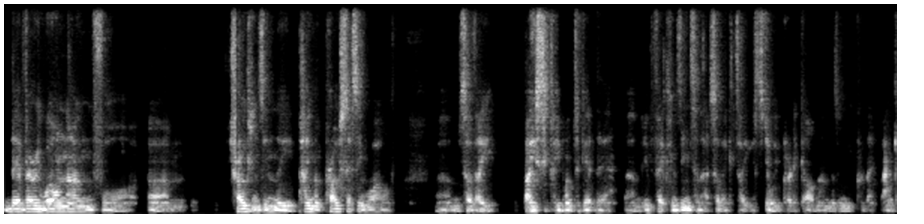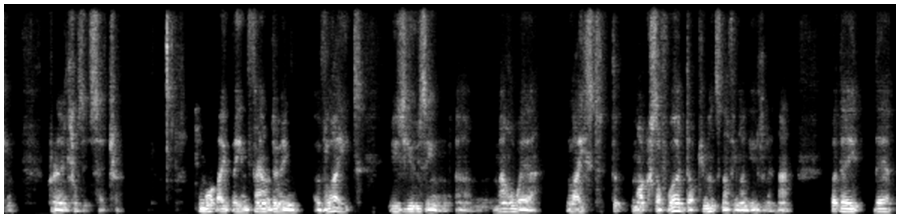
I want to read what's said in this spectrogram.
they're very well known for um, Trojans in the payment processing world. Um, so they basically want to get their um, infections into that so they can take steal your credit card numbers and your banking credentials, etc. And what they've been found doing of late is using um, malware laced Microsoft Word documents, nothing unusual in that, but they, they're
